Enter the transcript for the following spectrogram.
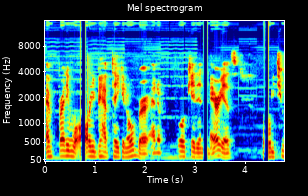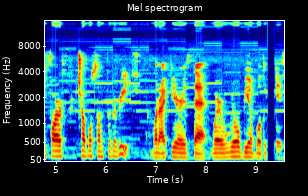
and Freddy will already have taken over, and if located in areas will be too far troublesome for the reach. What I fear is that where we'll be able to case,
